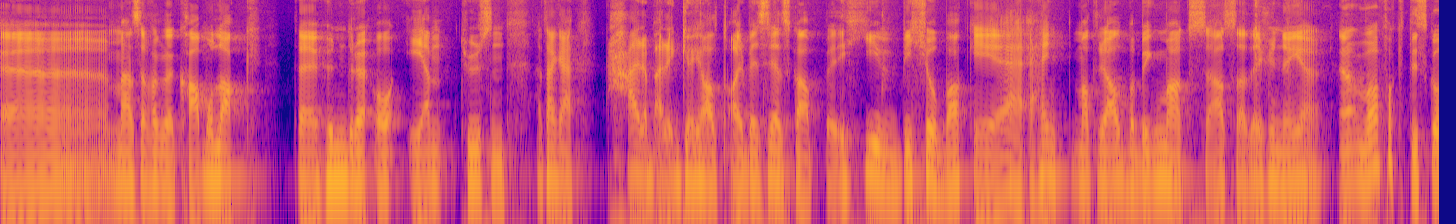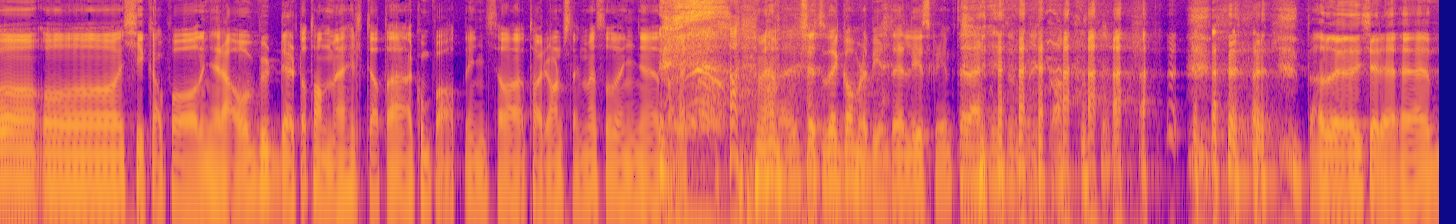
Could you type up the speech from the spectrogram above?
eh, med selvfølgelig kamolakk til 101 000. Jeg tenker her er bare gøyalt arbeidsredskap. Hiv bikkja baki, hent materiale på Byggmaks. Altså, det er ikke nøye. Jeg var faktisk og, og kikka på den her og vurderte å ta den med helt til at jeg kom på at den tar jo Arnstein med, så den eh, tar jeg. Men ser ut som det er gamlebilen til Lysglimt. Det der, den. Da kjører eh,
